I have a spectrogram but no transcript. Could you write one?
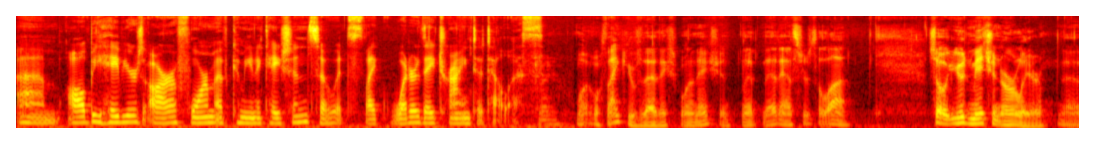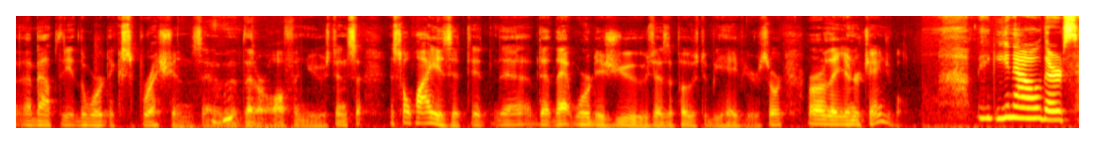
Um, all behaviors are a form of communication. So it's like, what are they trying to tell us? Right. Well, well, thank you for that explanation. That that answers a lot. So you had mentioned earlier uh, about the, the word expressions uh, mm-hmm. that are often used, and so, so why is it that, uh, that that word is used as opposed to behaviors, or, or are they interchangeable? You know, there's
